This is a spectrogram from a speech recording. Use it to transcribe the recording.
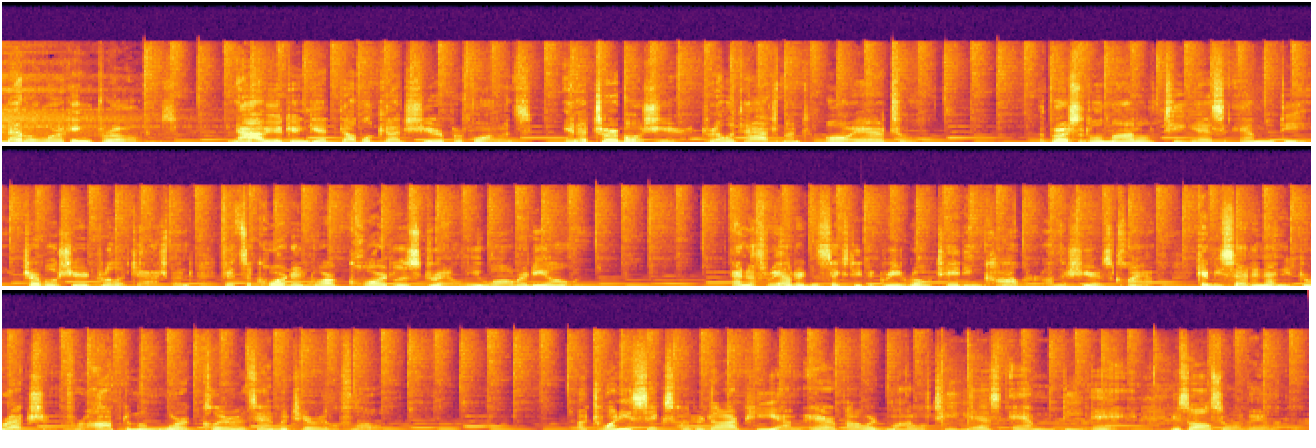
Metalworking pros. Now you can get double cut shear performance in a turbo shear, drill attachment, or air tool. The versatile model TSMD turbo shear drill attachment fits a corded or cordless drill you already own. And a 360 degree rotating collar on the shear's clamp can be set in any direction for optimum work clearance and material flow. A 2600 RPM air-powered model TSMDA is also available.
